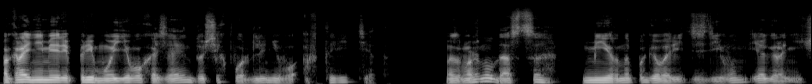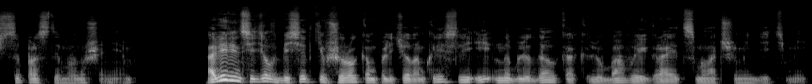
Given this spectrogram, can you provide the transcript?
По крайней мере, прямой его хозяин до сих пор для него авторитет. Возможно, удастся мирно поговорить с Дивом и ограничиться простым внушением. Аверин сидел в беседке в широком плетеном кресле и наблюдал, как Любава играет с младшими детьми.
